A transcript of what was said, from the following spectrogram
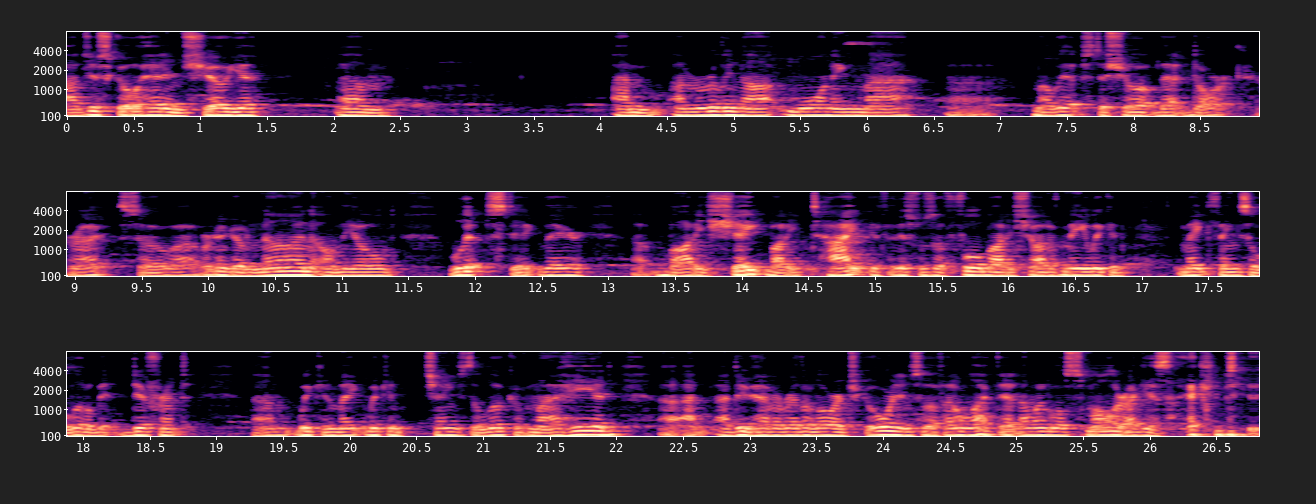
I'll just go ahead and show you. Um, I'm, I'm really not wanting my, uh, my lips to show up that dark, right? So uh, we're gonna go none on the old lipstick there. Uh, body shape, body type. If this was a full body shot of me, we could make things a little bit different. Um, we can make we can change the look of my head. Uh, I, I, do have a rather large gourd, and so if I don't like that and I want it a little smaller, I guess I could do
